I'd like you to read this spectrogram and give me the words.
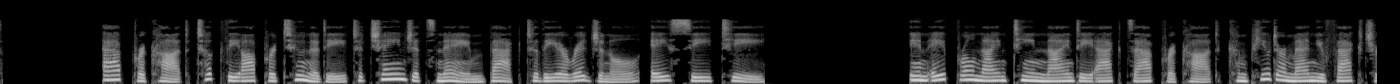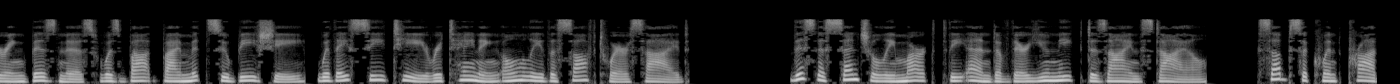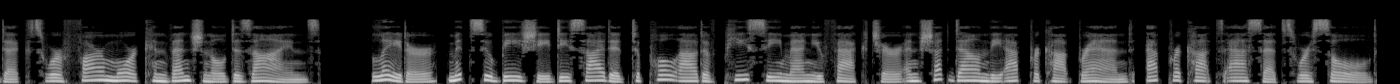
Apricot took the opportunity to change its name back to the original, ACT. In April 1990 ACT's Apricot computer manufacturing business was bought by Mitsubishi, with ACT retaining only the software side. This essentially marked the end of their unique design style. Subsequent products were far more conventional designs. Later, Mitsubishi decided to pull out of PC manufacture and shut down the Apricot brand. Apricot's assets were sold.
